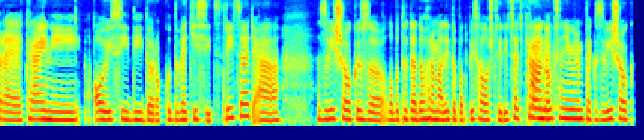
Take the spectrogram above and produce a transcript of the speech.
pre krajiny OECD do roku 2030 a zvyšok z, lebo teda dohromady to podpísalo 40 krajín, ak sa nemýlim, tak zvyšok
